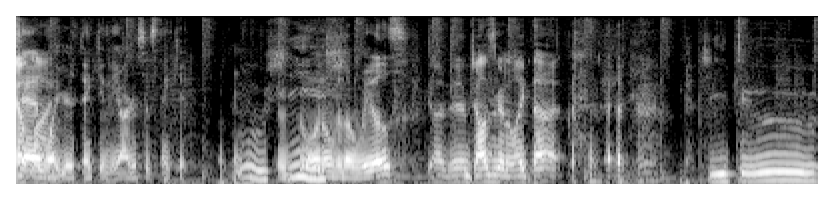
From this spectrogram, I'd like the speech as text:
understand outline. what you're thinking, the artist is thinking. Okay. Ooh, We're going over the wheels. God damn, John's gonna like that. G2.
